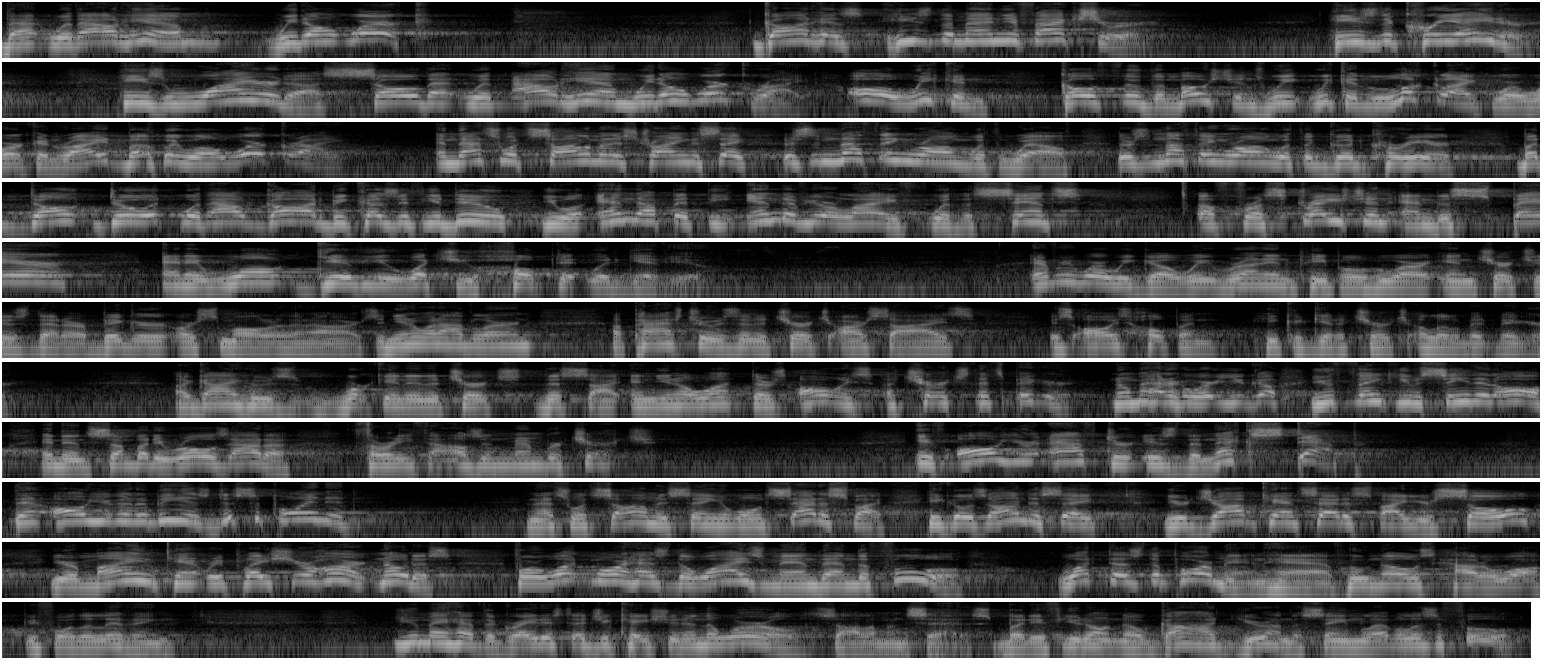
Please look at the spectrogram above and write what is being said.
that without him, we don't work. God has, he's the manufacturer, he's the creator. He's wired us so that without him, we don't work right. Oh, we can go through the motions, we, we can look like we're working right, but we won't work right. And that's what Solomon is trying to say. There's nothing wrong with wealth. There's nothing wrong with a good career, but don't do it without God because if you do, you will end up at the end of your life with a sense of frustration and despair, and it won't give you what you hoped it would give you. Everywhere we go, we run into people who are in churches that are bigger or smaller than ours. And you know what I've learned? A pastor who's in a church our size is always hoping he could get a church a little bit bigger a guy who's working in a church this size, and you know what? There's always a church that's bigger, no matter where you go. You think you've seen it all, and then somebody rolls out a 30,000 member church. If all you're after is the next step, then all you're going to be is disappointed. And that's what Solomon is saying, it won't satisfy. He goes on to say, Your job can't satisfy your soul, your mind can't replace your heart. Notice, for what more has the wise man than the fool? What does the poor man have who knows how to walk before the living? You may have the greatest education in the world, Solomon says, but if you don't know God, you're on the same level as a fool.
